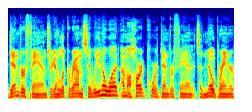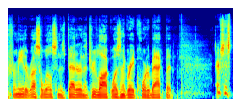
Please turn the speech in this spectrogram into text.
Denver fans are going to look around and say, well, you know what? I'm a hardcore Denver fan. It's a no brainer for me that Russell Wilson is better and that Drew Lock wasn't a great quarterback, but there's just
